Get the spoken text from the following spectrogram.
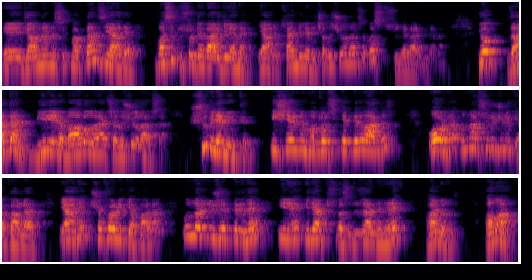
e, canlarını sıkmaktan ziyade basit usulde vergileme. Yani kendileri çalışıyorlarsa basit usulde vergileme. Yok zaten bir yere bağlı olarak çalışıyorlarsa şu bile mümkün. İşlerinin motosikletleri vardır. Orada bunlar sürücülük yaparlar. Yani şoförlük yaparlar. Bunların ücretleri de yine gider pusulası düzenlenerek hallolur. Ama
